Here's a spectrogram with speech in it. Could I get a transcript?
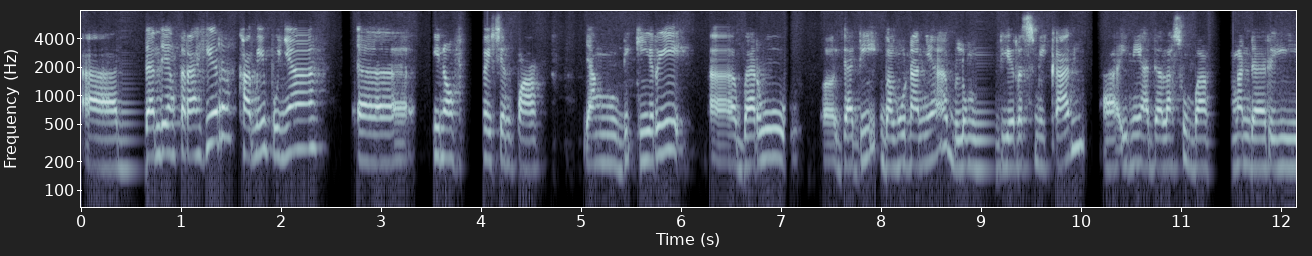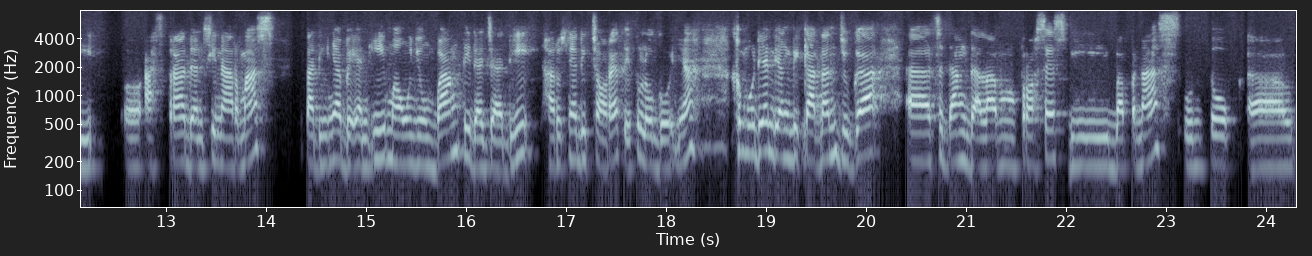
uh, dan yang terakhir kami punya uh, Innovation Park yang di kiri uh, baru uh, jadi bangunannya belum diresmikan. Uh, ini adalah sumbangan dari uh, Astra dan Sinarmas. Tadinya BNI mau nyumbang tidak jadi, harusnya dicoret itu logonya. Kemudian yang di kanan juga uh, sedang dalam proses di Bapenas untuk uh,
